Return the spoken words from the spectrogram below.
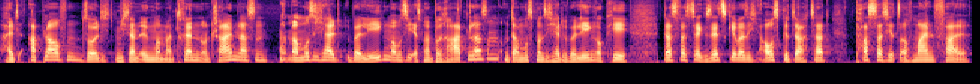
halt ablaufen. Sollte ich mich dann irgendwann mal trennen und scheiden lassen? Und man muss sich halt überlegen, man muss sich erstmal beraten lassen und da muss man sich halt überlegen, okay, das, was der Gesetzgeber sich ausgedacht hat, passt das jetzt auf meinen Fall?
